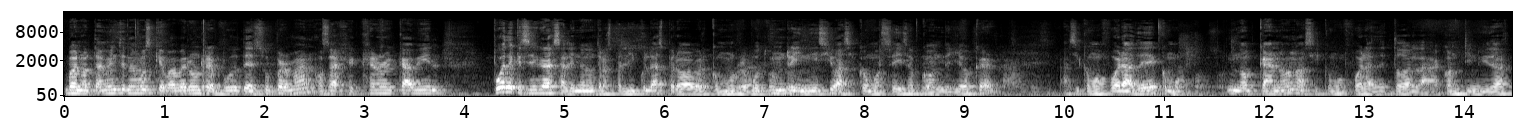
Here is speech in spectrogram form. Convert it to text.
Bueno, también tenemos que va a haber un reboot de Superman, o sea, Henry Cavill puede que siga saliendo en otras películas, pero va a haber como un reboot, un reinicio, así como se hizo con The Joker, así como fuera de, como no canon, así como fuera de toda la continuidad,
